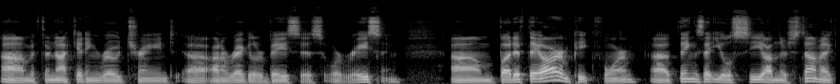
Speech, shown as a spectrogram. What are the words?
um, if they're not getting road trained uh, on a regular basis or racing. Um, but if they are in peak form, uh, things that you'll see on their stomach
